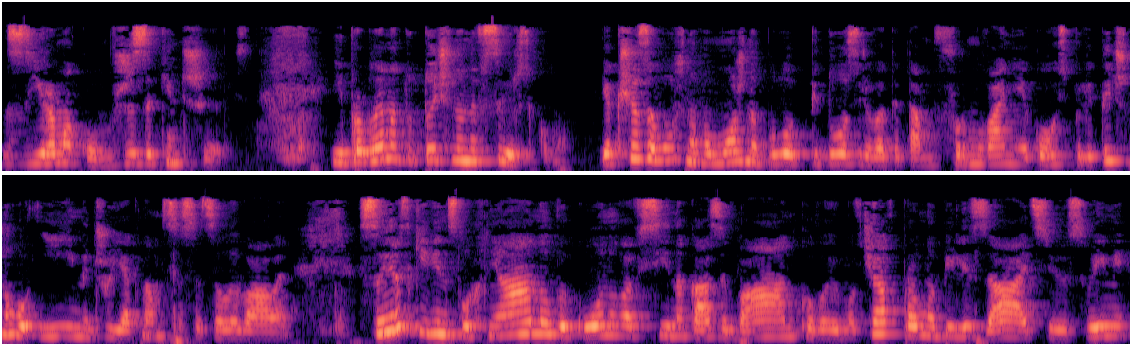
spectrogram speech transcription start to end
з Єрмаком вже закінчились. І проблема тут точно не в Сирському. Якщо залужного можна було підозрювати там в формуванні якогось політичного іміджу, як нам це все заливали, Сирський він слухняно виконував всі накази банкової, мовчав про мобілізацію, своїми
